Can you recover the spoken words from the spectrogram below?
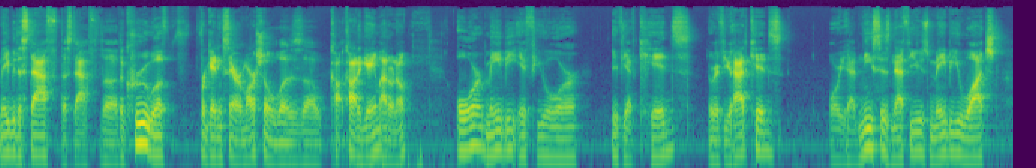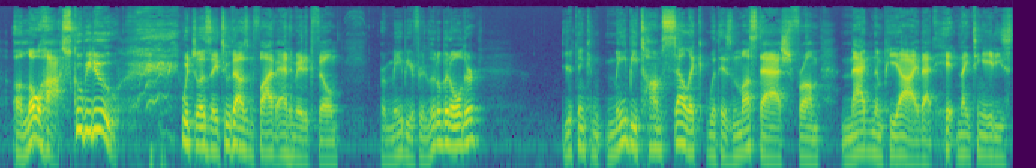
Maybe the staff, the staff, the the crew of Forgetting Sarah Marshall was uh, caught, caught a game. I don't know. Or maybe if you're if you have kids or if you had kids or you have nieces, nephews, maybe you watched Aloha Scooby Doo, which was a 2005 animated film. Or maybe if you're a little bit older, you're thinking maybe Tom Selleck with his mustache from Magnum PI, that hit 1980s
